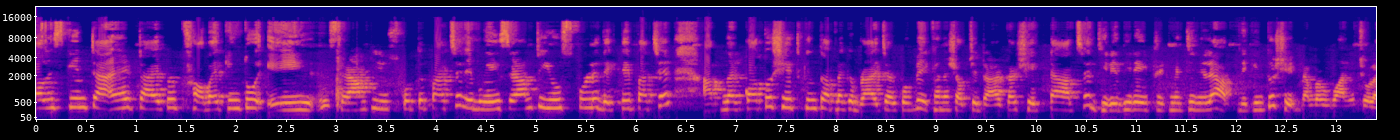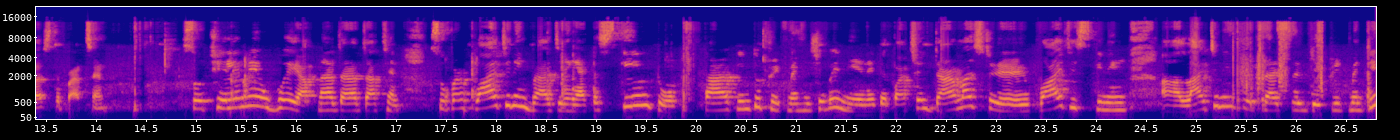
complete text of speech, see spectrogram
অল স্কিন টাইপের সবাই কিন্তু এই সেরামটি ইউজ করতে পারছেন এবং এই সেরামটি ইউজ করলে দেখতেই পাচ্ছেন আপনার কত শেড কিন্তু আপনাকে ব্রাইটার করবে। এখানে সবচেয়ে ডার্কার শেডটা আছে। ধীরে ধীরে এই ট্রিটমেন্টটি নিলে আপনি কিন্তু শেড নাম্বার ওয়ানে চলে আসতে পারছেন। সো ছেলে মেয়ে উভয়ে আপনারা যারা চাচ্ছেন সুপার হোয়াইটেনিং ব্রাইটেনিং একটা স্কিন টোন তারা কিন্তু ট্রিটমেন্ট হিসেবে নিয়ে নিতে পারছেন। ডার্মাস্টেরের হোয়াইট স্কিনিং লাইটেনিং পেপটাইডসের যে ট্রিটমেন্টটি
